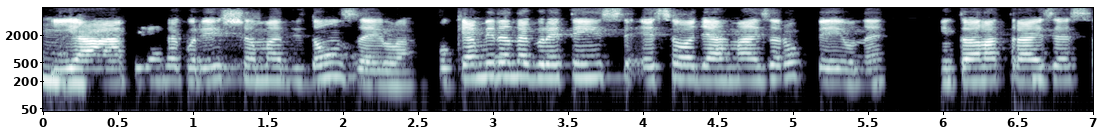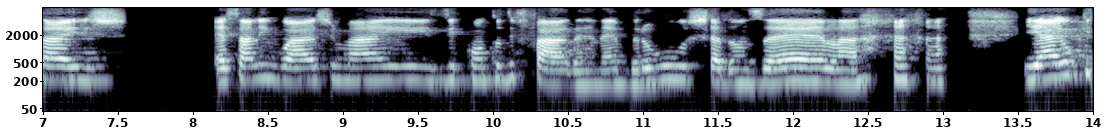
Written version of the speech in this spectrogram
Uhum. E a Miranda Gray chama de donzela, porque a Miranda Gray tem esse, olhar mais europeu, né? Então ela traz essas essa linguagem mais de conto de fadas, né? Bruxa, donzela. e aí o que,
